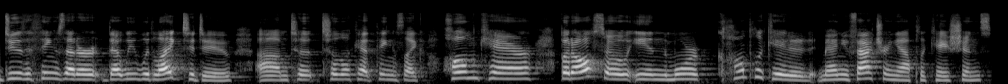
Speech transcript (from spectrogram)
do the things that are that we would like to do um, to, to look at things like home care but also in the more complicated manufacturing applications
